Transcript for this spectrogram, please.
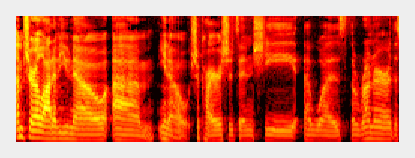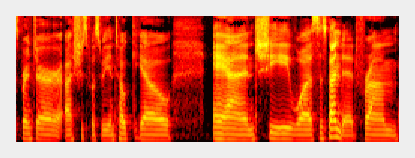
I'm sure a lot of you know, um, you know, Sha'Carri Richardson. She uh, was the runner, the sprinter. Uh, she's supposed to be in Tokyo, and she was suspended from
